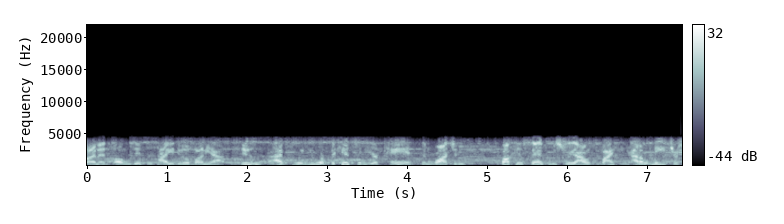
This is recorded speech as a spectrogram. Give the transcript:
trying to, oh, this is how you do a bunny hop. Dude, I, when you were pissing your pants and watching fucking Sesame Street, I was biking. I don't need your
